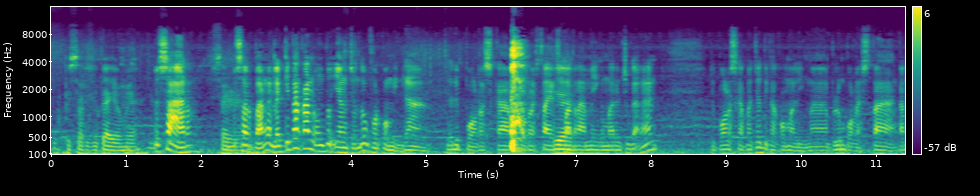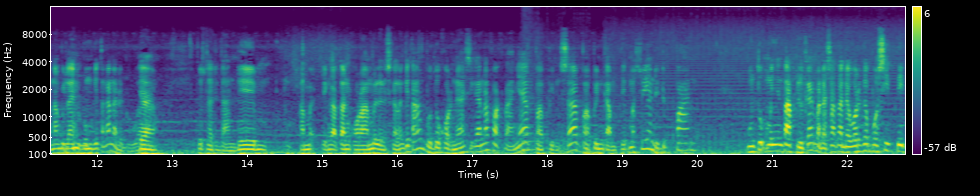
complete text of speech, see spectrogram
Wah, besar juga ya Om ya. besar Besar. ya. besar banget lah kita kan untuk yang contoh Forkominda dari Polresta Polresta yang Iya. sempat rame kemarin juga kan di Polresta aja 3,5 belum Polresta karena wilayah hukum kita kan ada dua Iya. terus dari Dandim sampai tingkatan Koramil dan segala kita kan butuh koordinasi karena faktanya Babinsa Babin Kamtipmas itu yang di depan untuk menyentabilkan pada saat ada warga positif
